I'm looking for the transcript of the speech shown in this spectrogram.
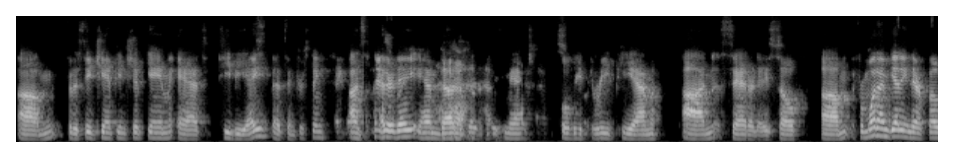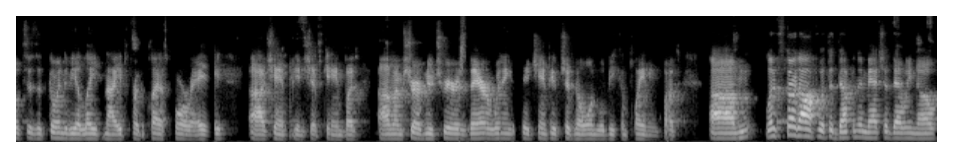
um, for the state championship game at TBA. That's interesting on Saturday, and uh, the match will be 3 p.m. on Saturday. So, um, from what I'm getting there, folks, is it's going to be a late night for the Class 4A uh, championship game. But um, I'm sure if New Trier is there winning the state championship, no one will be complaining. But um, let's start off with the definite matchup that we know.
